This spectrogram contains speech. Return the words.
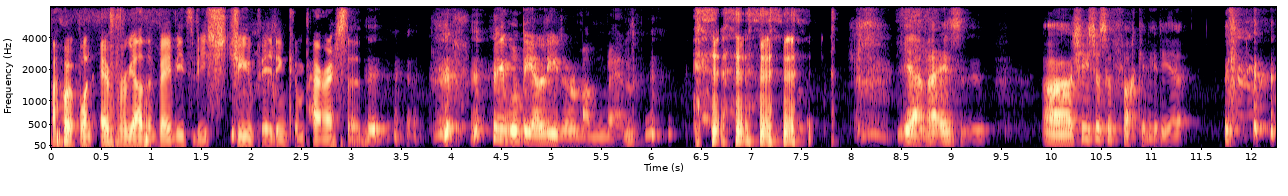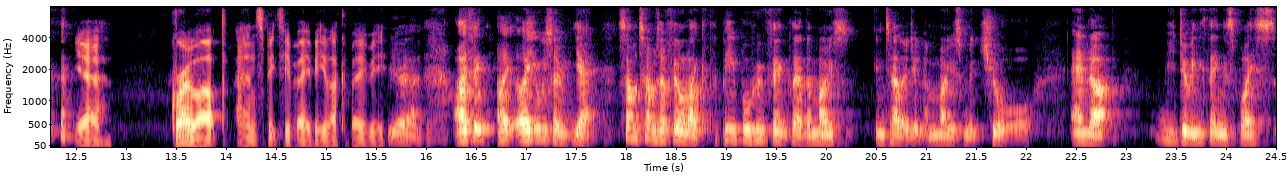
I want every other baby to be stupid in comparison. he will be a leader among men. yeah, that is. Uh, she's just a fucking idiot. yeah, grow up and speak to your baby like a baby. Yeah, I think I, I also yeah. Sometimes I feel like the people who think they're the most intelligent and most mature end up doing things by s-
